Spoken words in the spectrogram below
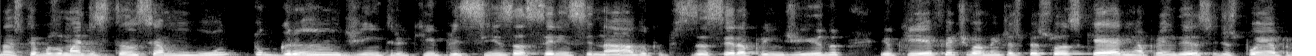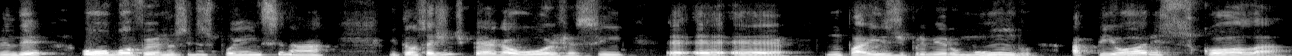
nós temos uma distância muito grande entre o que precisa ser ensinado, o que precisa ser aprendido e o que efetivamente as pessoas querem aprender, se dispõem a aprender, ou o governo se dispõe a ensinar. Então, se a gente pega hoje, assim, é, é, é um país de primeiro mundo, a pior escola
